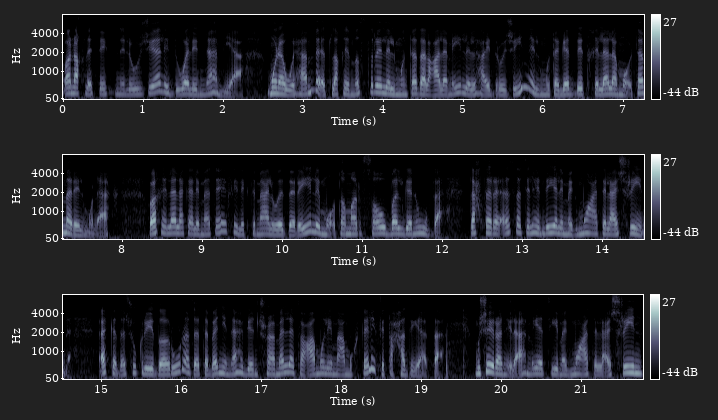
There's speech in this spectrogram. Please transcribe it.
ونقل التكنولوجيا للدول النامية منوها بإطلاق مصر للمنتدى العالمي للهيدروجين المتجدد خلال مؤتمر المناخ. وخلال كلمته في الاجتماع الوزاري لمؤتمر صوب الجنوب تحت رئاسة الهندية لمجموعة العشرين. أكد شكري ضرورة تبني نهج شامل للتعامل مع مختلف التحديات. مشيرا إلى أهمية مجموعة العشرين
